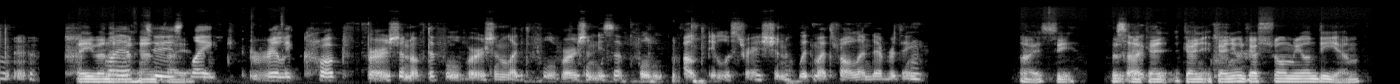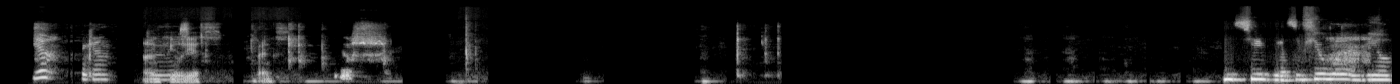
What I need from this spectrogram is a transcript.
Yeah. I even My have a hand F2 is tie. like really cropped version of the full version. Like the full version is a full out illustration with my troll and everything. I see. So- can, can can you just show me on DM? Yeah, I can. I'm Yes. curious. Thanks. Yes. I'm serious. If you were a real,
